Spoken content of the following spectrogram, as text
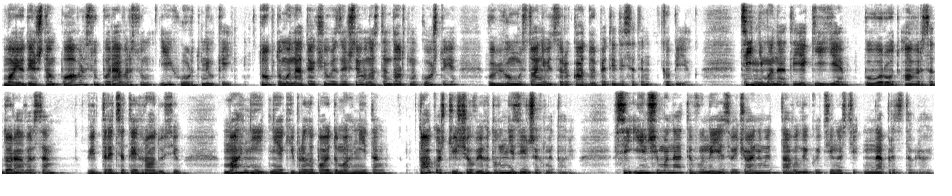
має один штамп по аверсу, по реверсу і гурт мілкий. Тобто монета, якщо ви знайшли, вона стандартно коштує в обіговому стані від 40 до 50 копійок. Цінні монети, які є поворот аверса до реверса від 30 градусів, магнітні, які прилипають до магніта, також ті, що виготовлені з інших металів. Всі інші монети вони є звичайними та великої цінності не представляють.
